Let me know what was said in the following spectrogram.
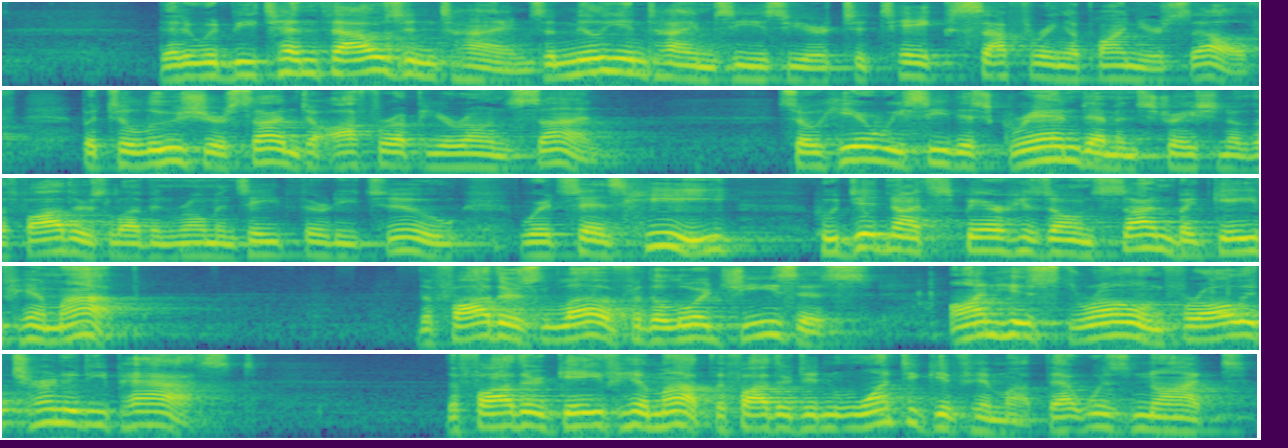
that it would be 10,000 times, a million times easier to take suffering upon yourself, but to lose your son, to offer up your own son. So here we see this grand demonstration of the Father's love in Romans 8:32 where it says he who did not spare his own son but gave him up. The Father's love for the Lord Jesus on his throne for all eternity past the father gave him up. The father didn't want to give him up. That was not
